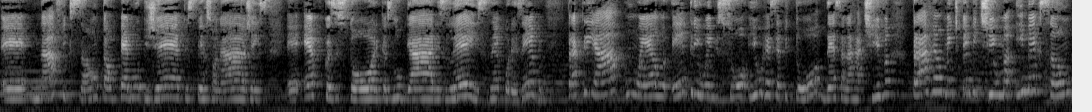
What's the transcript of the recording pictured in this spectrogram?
é, na ficção, então pegam objetos, personagens, é, épocas históricas, lugares, leis, né, por exemplo, para criar um elo entre o emissor e o receptor dessa narrativa para realmente permitir uma imersão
